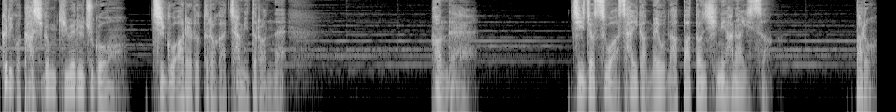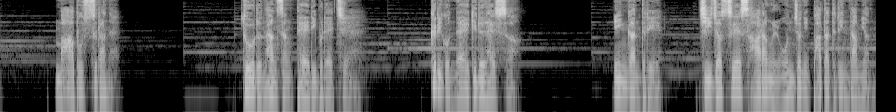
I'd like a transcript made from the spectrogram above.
그리고 다시금 기회를 주고 지구 아래로 들어가 잠이 들었네. 헌데 지저스와 사이가 매우 나빴던 신이 하나 있어. 바로 마부스라네. 둘은 항상 대립을 했지. 그리고 내기를 했어. 인간들이 지저스의 사랑을 온전히 받아들인다면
